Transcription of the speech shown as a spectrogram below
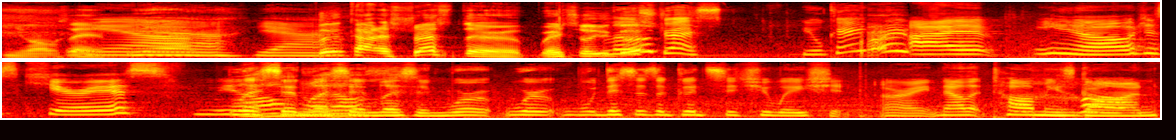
You know what I'm saying? Yeah. Yeah, yeah. Look kind of stressed there, Rachel. You little good? stressed. You okay? I, you know, just curious. You know, listen, what listen, else? listen. We're, we're we're this is a good situation. All right. Now that Tommy's gone.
